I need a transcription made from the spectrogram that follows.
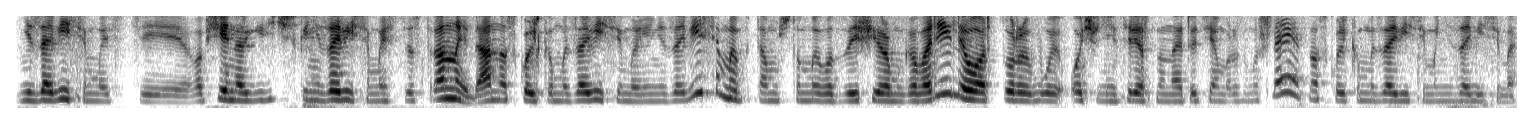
независимости, вообще энергетической независимости страны, да, насколько мы зависимы или независимы, потому что мы вот за эфиром говорили, у Артура очень интересно на эту тему размышляет, насколько мы зависимы, независимы.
